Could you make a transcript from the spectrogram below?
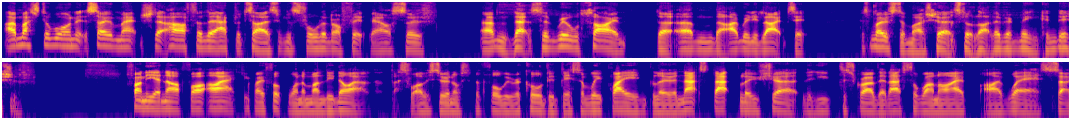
I must have worn it so much that half of the advertising has fallen off it now. So um, that's a real sign that um, that I really liked it because most of my shirts look like they're in mint condition. funny enough, I, I actually play football on a Monday night. That's what I was doing also before we recorded this, and we play in blue, and that's that blue shirt that you described there. That's the one I I wear. So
